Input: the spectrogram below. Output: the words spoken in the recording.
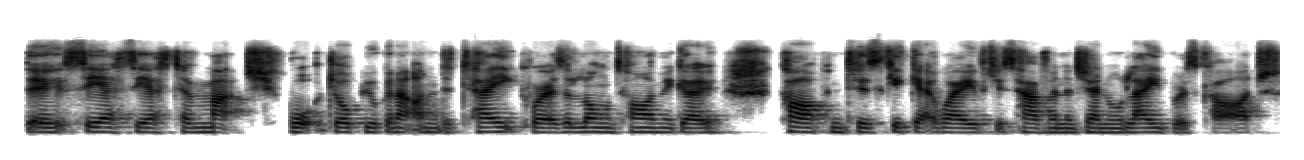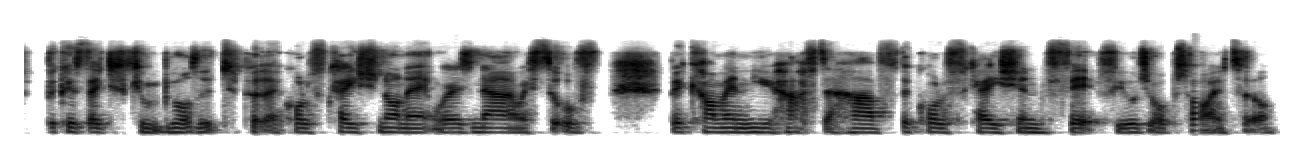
the CSCS to match what job you're going to undertake. Whereas a long time ago, carpenters could get away with just having a general labourer's card because they just couldn't be bothered to put their qualification on it. Whereas now it's sort of becoming you have to have the qualification fit for your job title.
